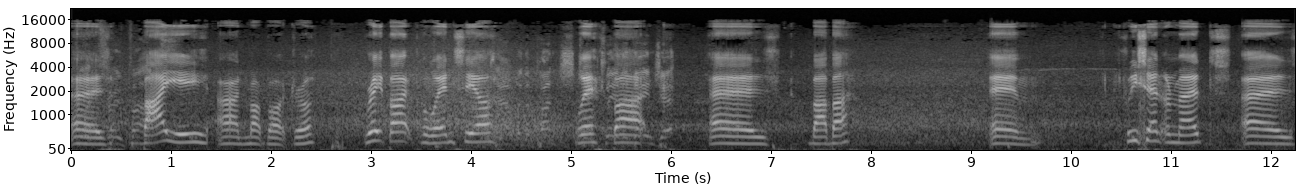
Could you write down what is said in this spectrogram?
is through. Baye and Marc Bartra. Right back, Valencia Out with a punch to Left back. is Baba. Um, three centre mids is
